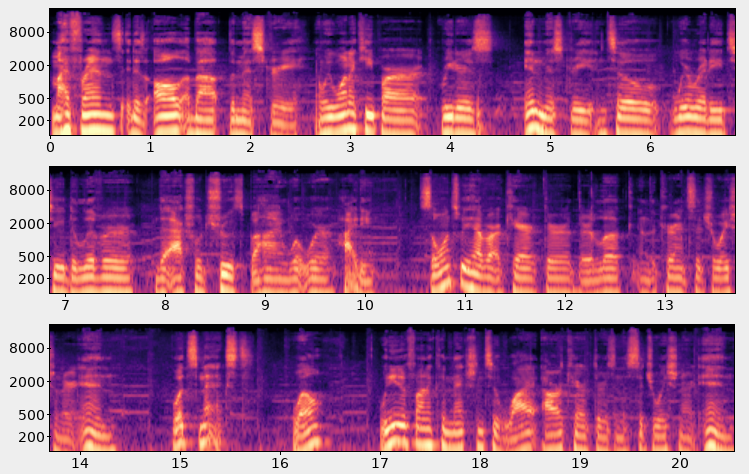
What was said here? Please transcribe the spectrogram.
My friends, it is all about the mystery, and we want to keep our readers in mystery until we're ready to deliver the actual truth behind what we're hiding. So once we have our character, their look, and the current situation they're in, what's next? Well, we need to find a connection to why our characters in the situation are in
